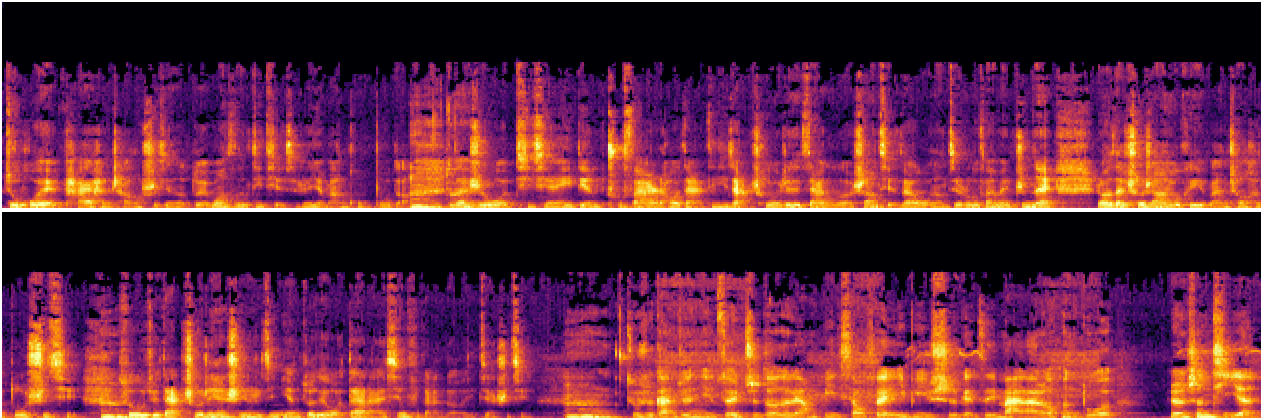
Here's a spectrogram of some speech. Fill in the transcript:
就会排很长时间的队。旺兹的地铁其实也蛮恐怖的，嗯，对。但是我提前一点出发，然后打滴滴打车，这个价格尚且在我能接受的范围之内，然后在车上又可以完成很多事情，嗯，所以我觉得打车这件事情是今年最给我带来幸福感的一件事情。嗯，就是感觉你最值得的两笔消费，一笔是给自己买来了很多。人生体验，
